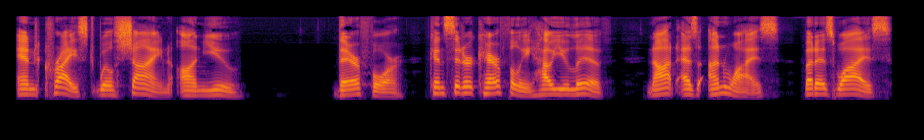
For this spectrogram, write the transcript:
and Christ will shine on you. Therefore, consider carefully how you live, not as unwise, but as wise,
